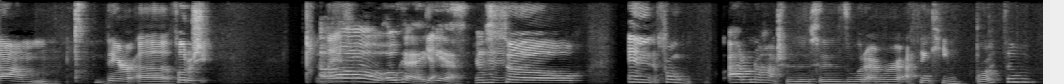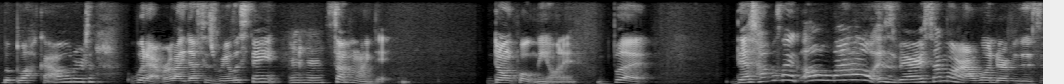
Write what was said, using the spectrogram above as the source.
um their uh photo shoot. Oh, okay. Yes. Yeah. Mhm. So, and from I don't know how true this is, whatever. I think he brought the the block out or something. Whatever. Like that's his real estate, Mhm. something like that. Don't quote me on it, but that's how I was like, oh wow, it's very similar. I wonder if this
